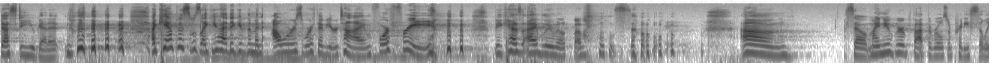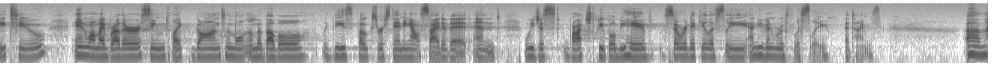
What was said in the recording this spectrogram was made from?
Dusty, you get it. a campus was like you had to give them an hour's worth of your time for free because I blew milk bubbles. so, um, so my new group thought the rules were pretty silly too. And while my brother seemed like gone to the Multnomah bubble, like these folks were standing outside of it, and we just watched people behave so ridiculously and even ruthlessly at times. Um,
